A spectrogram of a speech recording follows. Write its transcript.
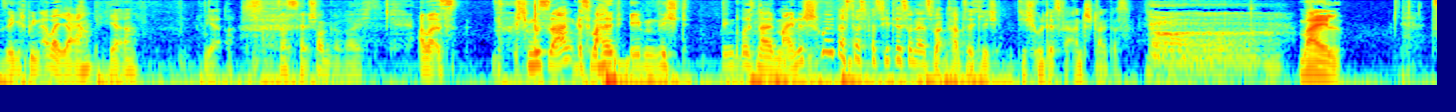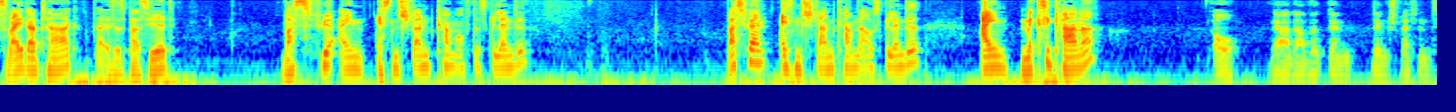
Sägespielen. Aber ja, ja, ja. Das hätte schon gereicht. Aber es, ich muss sagen, es war halt eben nicht den größten Teil meine Schuld, dass das passiert ist, sondern es war tatsächlich die Schuld des Veranstalters. Weil, zweiter Tag, da ist es passiert. Was für ein Essensstand kam auf das Gelände? Was für ein Essensstand kam da aufs Gelände? Ein Mexikaner? Oh, ja, da wird dem, dementsprechend.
